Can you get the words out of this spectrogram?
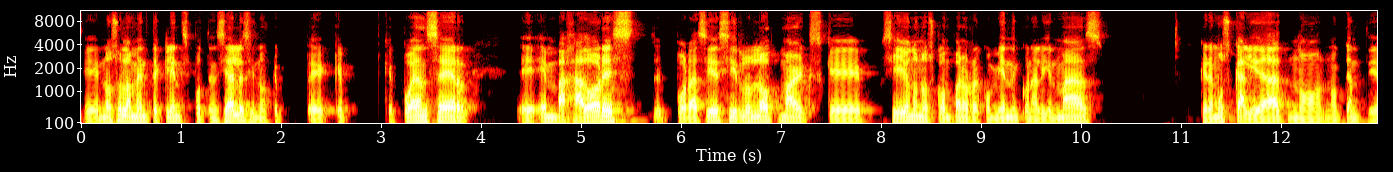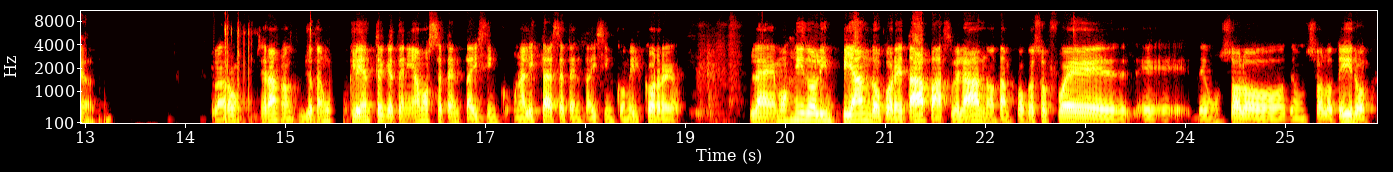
eh, no solamente clientes potenciales, sino que, eh, que, puedan ser embajadores, por así decirlo, love marks, que si ellos no nos compran, nos recomienden con alguien más. Queremos calidad, no, no cantidad. Claro, yo tengo un cliente que teníamos 75, una lista de 75 mil correos la hemos ido limpiando por etapas, ¿verdad? No, tampoco eso fue eh, de, un solo, de un solo tiro,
